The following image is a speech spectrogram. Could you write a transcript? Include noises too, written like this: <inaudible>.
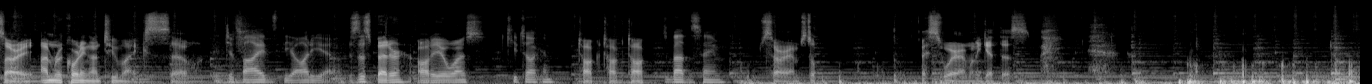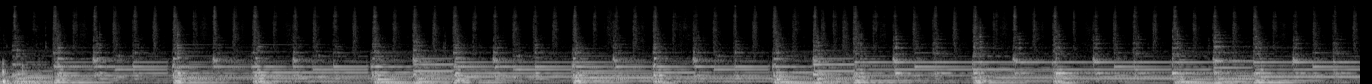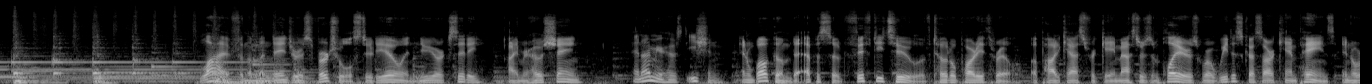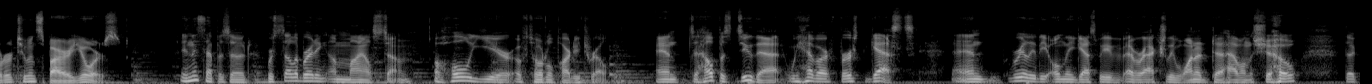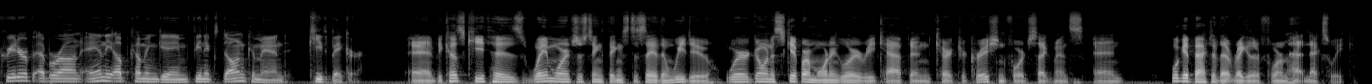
Sorry, I'm recording on two mics, so. It divides the audio. Is this better audio wise? Keep talking. Talk, talk, talk. It's about the same. Sorry, I'm still. I swear I'm gonna get this. <laughs> Live from the Mundangerous Virtual Studio in New York City, I'm your host Shane, And I'm your host, I-Hsien. and welcome to episode 52 of Total Party Thrill, a podcast for game masters and players where we discuss our campaigns in order to inspire yours. In this episode, we're celebrating a milestone a whole year of Total Party Thrill. And to help us do that, we have our first guests, and really the only guest we've ever actually wanted to have on the <laughs> show the creator of Eberron and the upcoming game Phoenix Dawn Command, Keith Baker. And because Keith has way more interesting things to say than we do, we're going to skip our Morning Glory recap and Character Creation Forge segments, and we'll get back to that regular format next week.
